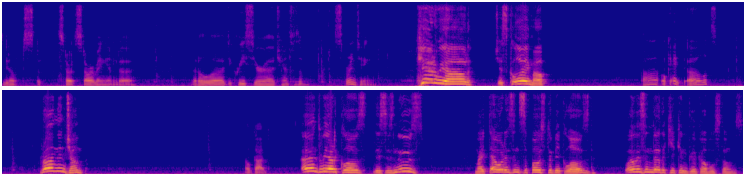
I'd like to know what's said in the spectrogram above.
So you don't start starving and uh, that'll uh, decrease your uh, chances of sprinting. Here we are! Just climb up. Uh, okay, uh, let's run and jump. Oh god. And we are closed. This is news. My tower isn't supposed to be closed. Well, isn't that a kick in the cobblestones?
